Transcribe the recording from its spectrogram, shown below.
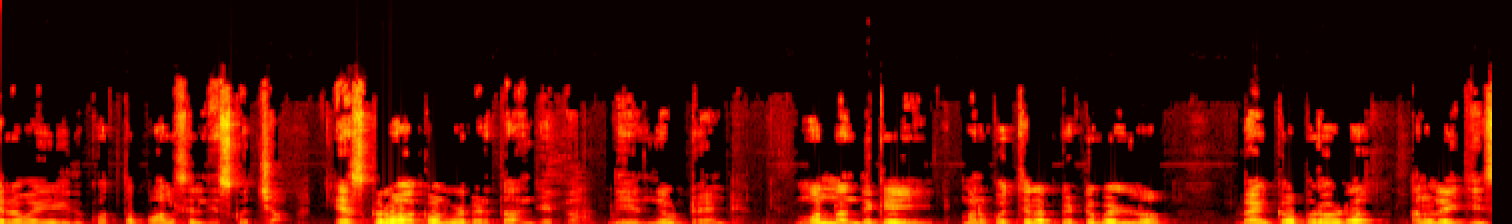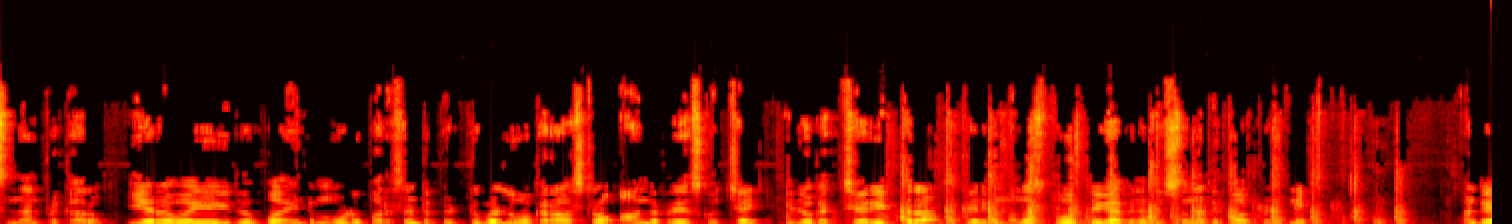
ఇరవై ఐదు కొత్త పాలసీలు తీసుకొచ్చాం. ఎస్క్రో అకౌంట్ కూడా పెడతా అని చెప్పాం. The new trend. మొన్న అందుకే మనకు వచ్చిన పెట్టుబడుల్లో బ్యాంక్ ఆఫ్ బరోడా అనలైజ్ చేసిన దాని ప్రకారం ఇరవై ఐదు పాయింట్ మూడు పర్సెంట్ పెట్టుబడులు ఒక రాష్ట్రం ఆంధ్రప్రదేశ్కి వచ్చాయి. ఇది ఒక చరిత్ర. దీనికి మనస్ఫూర్తిగా అభినందిస్తున్న డిపార్ట్మెంట్ని అంటే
